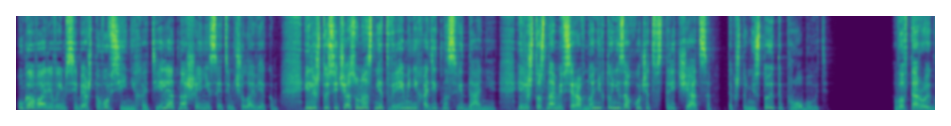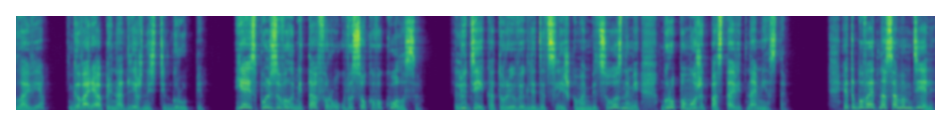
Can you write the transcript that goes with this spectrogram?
Уговариваем себя, что вовсе и не хотели отношений с этим человеком, или что сейчас у нас нет времени ходить на свидание, или что с нами все равно никто не захочет встречаться, так что не стоит и пробовать. Во второй главе, говоря о принадлежности к группе, я использовала метафору высокого колоса. Людей, которые выглядят слишком амбициозными, группа может поставить на место. Это бывает на самом деле,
